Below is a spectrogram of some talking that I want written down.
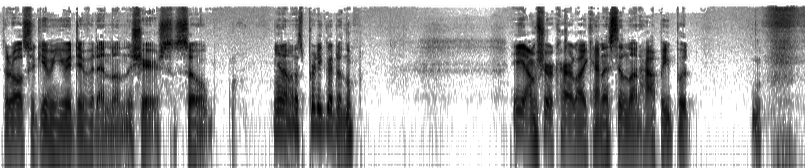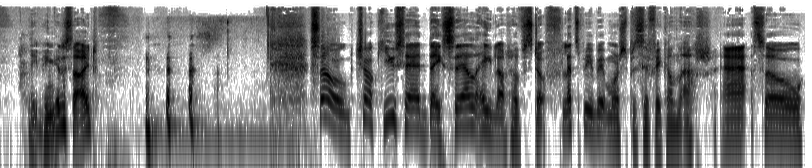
they're also giving you a dividend on the shares. So, you know, that's pretty good of them. Yeah, I'm sure Carl Icahn is still not happy, but leaving it aside. so, Chuck, you said they sell a lot of stuff. Let's be a bit more specific on that. Uh, so,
